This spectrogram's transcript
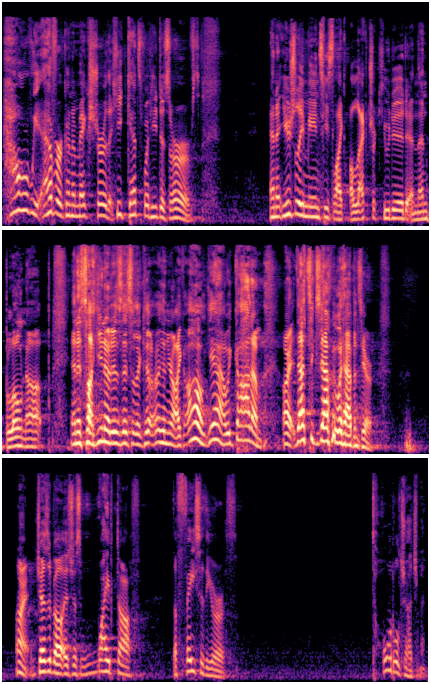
how are we ever going to make sure that he gets what he deserves? And it usually means he's like electrocuted and then blown up. And it's like, you know, this, this, like, and you're like, oh, yeah, we got him. All right, that's exactly what happens here. All right, Jezebel is just wiped off the face of the earth. Total judgment.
